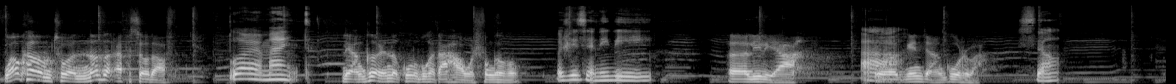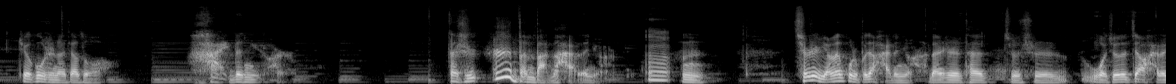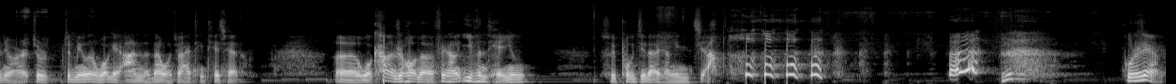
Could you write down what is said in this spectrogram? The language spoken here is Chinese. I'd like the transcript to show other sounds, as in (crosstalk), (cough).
Welcome to another episode of Blow your mind，两个人的公路博客。大家好，我是风哥峰。我是简丽丽呃，李李啊，啊。我给你讲个故事吧。行，这个故事呢叫做《海的女儿》，但是日本版的《海的女儿》。嗯嗯，其实这原来故事不叫《海的女儿》，但是它就是我觉得叫《海的女儿》，就是这名字是我给安的，但我觉得还挺贴切的。呃，我看了之后呢，非常义愤填膺，所以迫不及待想跟你讲。(laughs) 故事这样，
